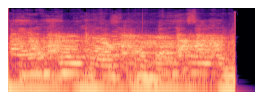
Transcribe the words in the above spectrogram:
মন্ডল জোড়া পূর্ব বর্ধমান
